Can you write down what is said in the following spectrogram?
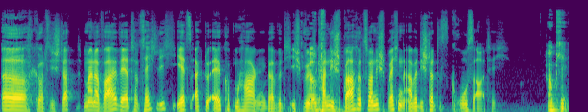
Ach Gott, die Stadt meiner Wahl wäre tatsächlich jetzt aktuell Kopenhagen. Da würde ich, ich würd, okay. kann die Sprache zwar nicht sprechen, aber die Stadt ist großartig. Okay,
